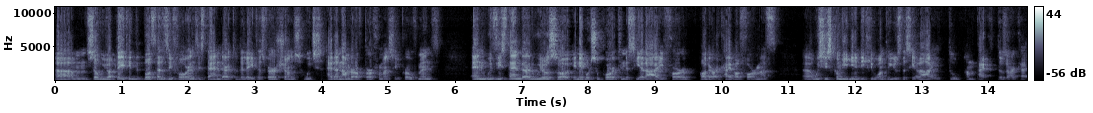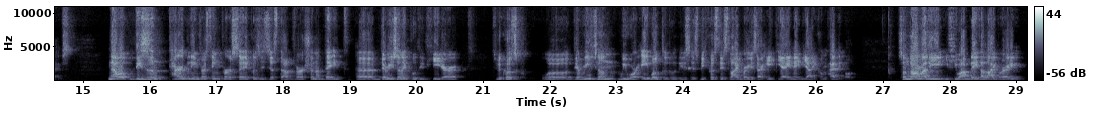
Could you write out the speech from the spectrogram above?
Um, so we've updated both LZ4 and ZStandard to the latest versions, which add a number of performance improvements. And with ZStandard, we also enable support in the CLI for other archival formats, uh, which is convenient if you want to use the CLI to unpack those archives. Now, this isn't terribly interesting per se because it's just a version update. Uh, the reason I put it here is because the reason we were able to do this is because these libraries are API and ABI compatible. So normally, if you update a library,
